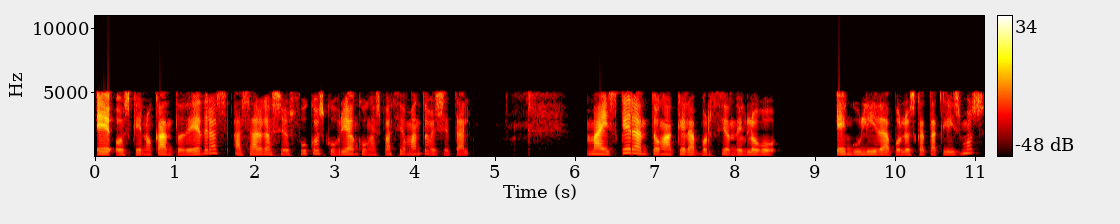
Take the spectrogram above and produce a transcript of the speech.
e os que no canto de edras as algas e os fucos cubrían cun espacio manto vexetal. Mais que era entón aquela porción de globo engulida polos cataclismos?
